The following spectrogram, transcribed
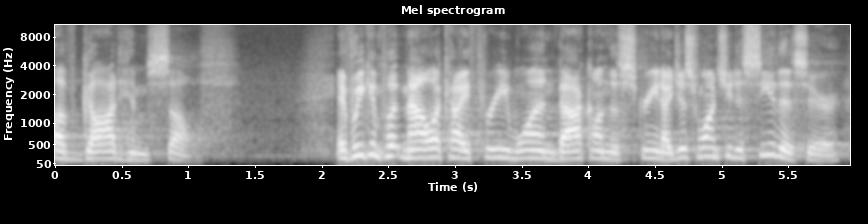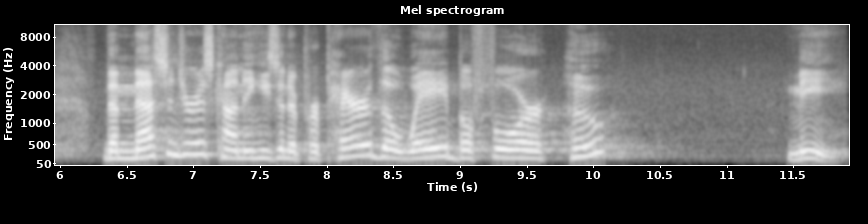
of God Himself. If we can put Malachi 3:1 back on the screen, I just want you to see this here. The messenger is coming. He's going to prepare the way before who? Me.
